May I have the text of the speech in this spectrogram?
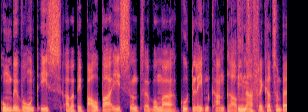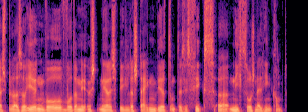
unbewohnt ist, aber bebaubar ist und äh, wo man gut leben kann drauf? In ist? Afrika zum Beispiel, also irgendwo, wo der Meeresspiegel da steigen wird und das ist fix, äh, nicht so schnell hinkommt.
